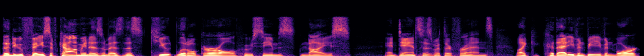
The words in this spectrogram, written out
the new face of communism as this cute little girl who seems nice and dances with their friends, like could that even be even more,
